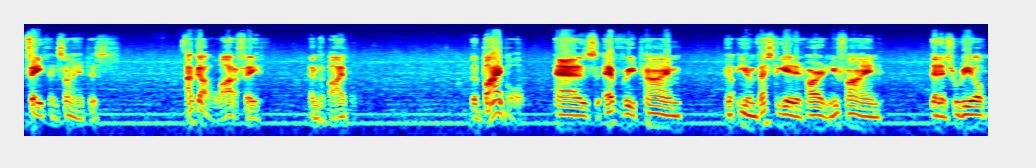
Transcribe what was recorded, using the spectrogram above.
faith in scientists. I've got a lot of faith in the Bible. The Bible has every time you, know, you investigate it hard and you find that it's real,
